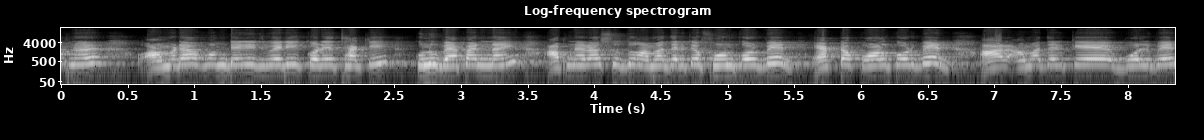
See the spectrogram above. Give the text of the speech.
আপনার আমরা হোম ডেলিভারি করে থাকি কোনো ব্যাপার নাই। আপনারা শুধু আমাদেরকে ফোন করবেন একটা কল করবেন আর আমাদেরকে বলবেন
